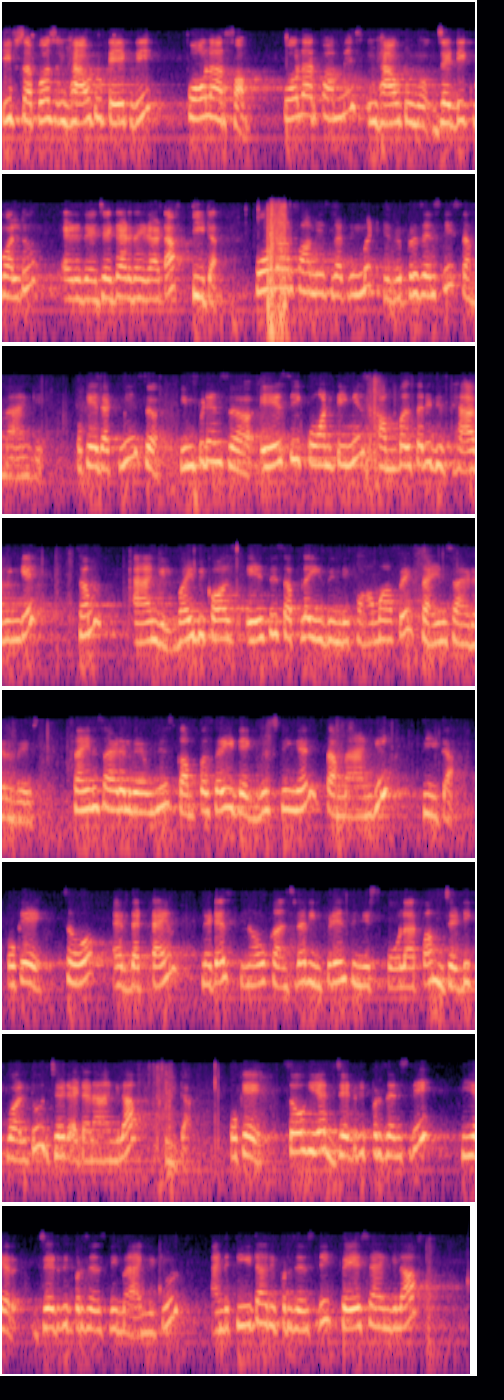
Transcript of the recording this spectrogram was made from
if suppose you have to take the polar form polar form means you have to know z equal to z at the rate of theta. Polar form is nothing but it represents the some angle. Okay that means uh, impedance uh, ac quantity means compulsory this having a some angle. Why? Because ac supply is in the form of a sinusoidal waves sinusoidal wave means compulsory it existing in some angle theta. Okay so at that time let us now consider impedance in its polar form z equal to z at an angle of theta. Okay so here z represents the here z represents the magnitude and theta represents the phase angle of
